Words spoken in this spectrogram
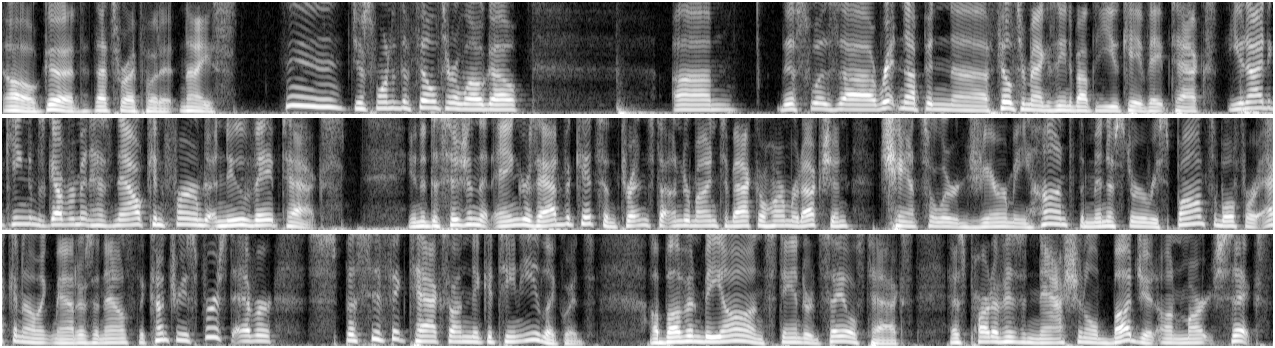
Oh, good. That's where I put it. Nice. Hmm. Just wanted the filter logo. Um, this was uh, written up in uh, Filter magazine about the UK vape tax. United Kingdom's government has now confirmed a new vape tax. In a decision that angers advocates and threatens to undermine tobacco harm reduction, Chancellor Jeremy Hunt, the minister responsible for economic matters, announced the country's first ever specific tax on nicotine e liquids, above and beyond standard sales tax, as part of his national budget on March 6th.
